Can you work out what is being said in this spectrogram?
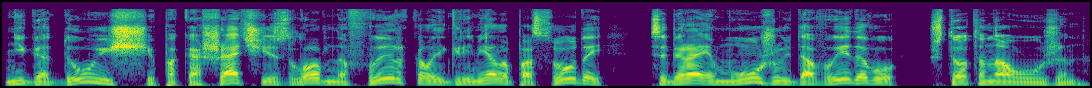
негодующе, покошачьи злобно фыркала и гремела посудой, собирая мужу и Давыдову что-то на ужин.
